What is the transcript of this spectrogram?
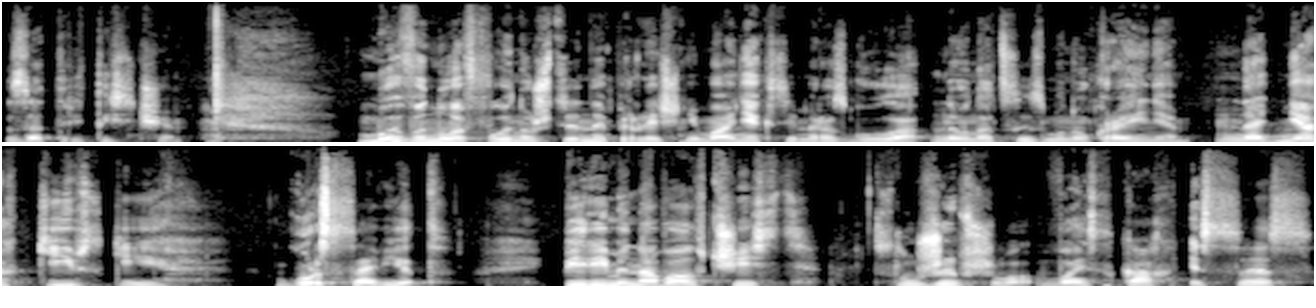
за 3000. Мы вновь вынуждены привлечь внимание к теме разгула неонацизма на Украине. На днях Киевский горсовет переименовал в честь служившего в войсках СС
